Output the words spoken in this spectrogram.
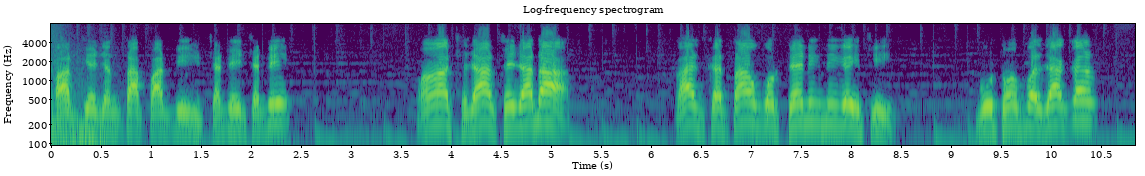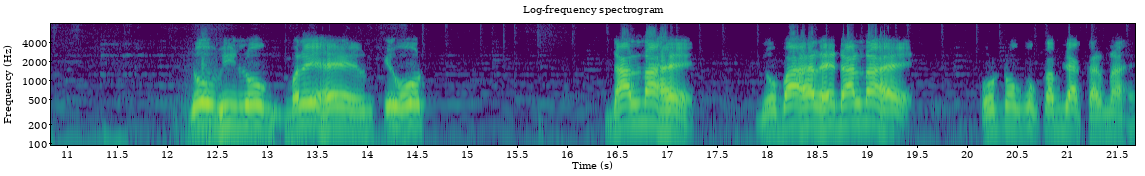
भारतीय जनता पार्टी छठे छठे पांच हजार से ज्यादा कार्यकर्ताओं को ट्रेनिंग दी गई थी बूथों पर जाकर जो भी लोग मरे हैं उनके वोट डालना है जो बाहर है डालना है वोटों को कब्जा करना है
